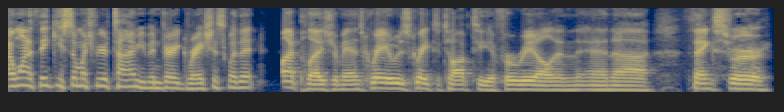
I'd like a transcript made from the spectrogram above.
I want to thank you so much for your time. You've been very gracious with it. My pleasure, man. It's great. It was great to talk to you for real, and and uh, thanks for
